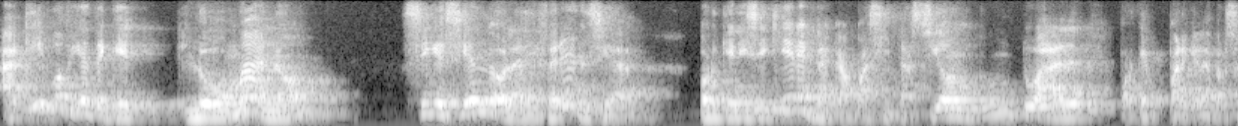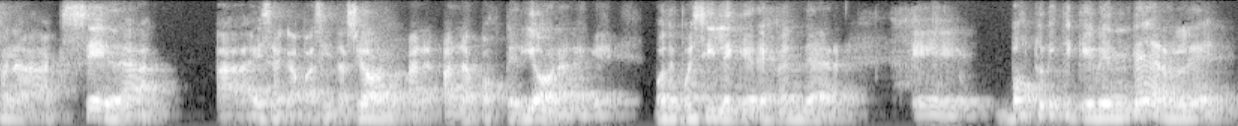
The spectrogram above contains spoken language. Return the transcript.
aquí vos fíjate que lo humano sigue siendo la diferencia, porque ni siquiera es la capacitación puntual, porque para que la persona acceda a esa capacitación, a la, posterior, a la que vos después sí le querés vender, eh, vos tuviste que venderle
